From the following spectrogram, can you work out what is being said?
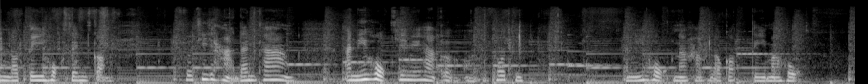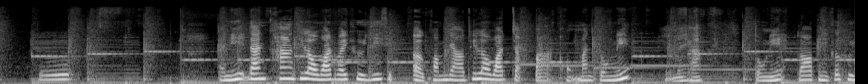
นเราตี 6 เซนก่อน เพื่อที่จะหาด้านข้าง อันนี้ 6 ใช่ไหมคะ เออขอโทษที อันนี้ 6 นะคะแล้วก็ตีมา6ปึ๊บ อันนี้ด้านข้างที่เราวัดไว้คือ 20 เอ่อความยาวที่เราวัดจากปากของมันตรงนี้เห็นไหมคะ ตรงนี้รอบนี้ก็คือ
